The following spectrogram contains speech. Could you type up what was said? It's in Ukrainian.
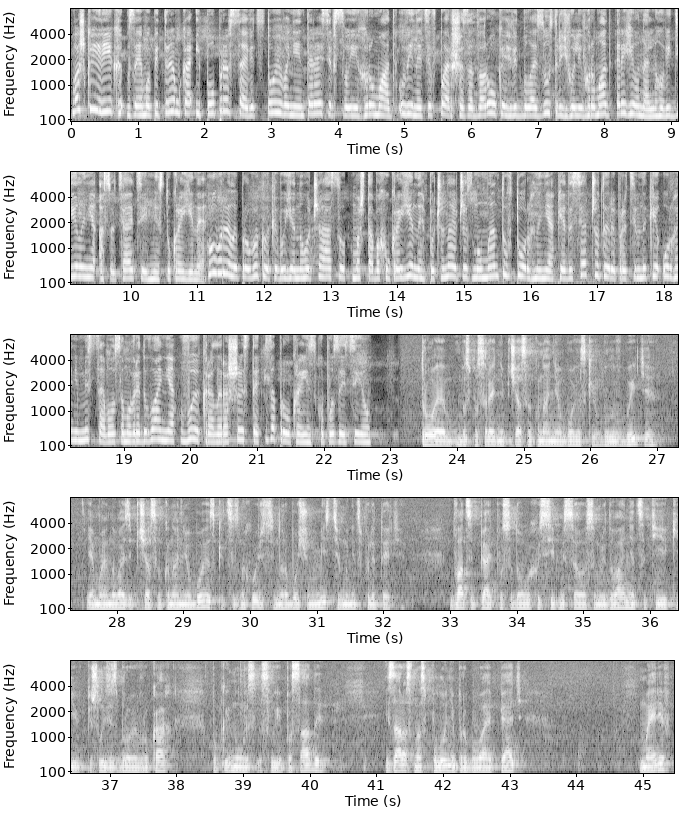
Важкий рік, взаємопідтримка і, попри все, відстоювання інтересів своїх громад. У Вінниці вперше за два роки відбулась зустріч голів громад регіонального відділення Асоціації міст України. Говорили про виклики воєнного часу в масштабах України, починаючи з моменту вторгнення. 54 працівники органів місцевого самоврядування викрали рашисти за проукраїнську позицію. Троє безпосередньо під час виконання обов'язків були вбиті. Я маю на увазі під час виконання обов'язків це знаходиться на робочому місці в муніципалітеті. 25 посадових осіб місцевого самоврядування це ті, які пішли зі зброєю в руках, покинули свої посади. І зараз у нас в полоні перебуває 5 мерів.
